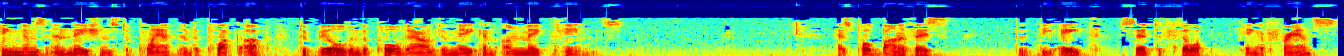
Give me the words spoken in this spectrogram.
kingdoms and nations to plant and to pluck up, to build and to pull down, to make and unmake kings. As Pope Boniface the eighth said to Philip, king of France,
